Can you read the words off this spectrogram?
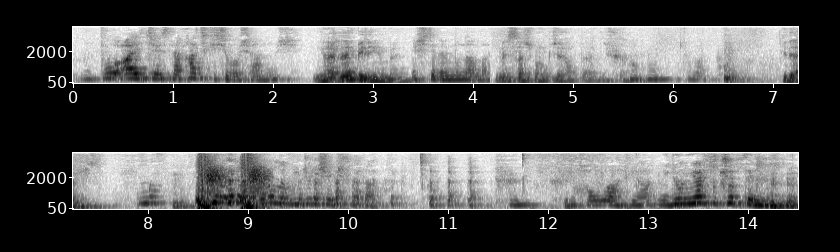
bu ay içerisinde kaç kişi boşanmış? Nereden bileyim ben? İşte ben bundan bahsediyorum. Ne saçma bir cevap verdi şu an. Tamam. Gider misin? Allah vücut çek şuradan. Ya Allah ya. Videonun yarısı çöp senin yüzünden.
